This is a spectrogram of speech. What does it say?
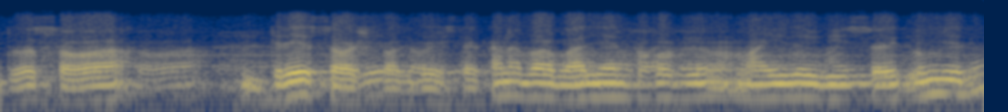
دوه سوه درې سوه شپږ دېرش ده کنه باب حالیان فقف معیده بی سعید هم دې ده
